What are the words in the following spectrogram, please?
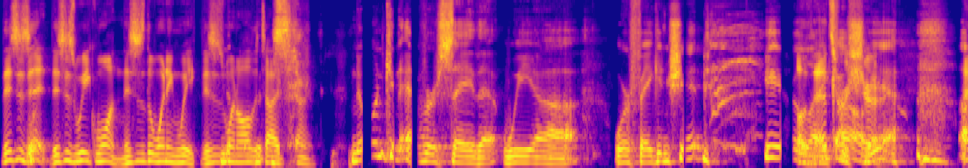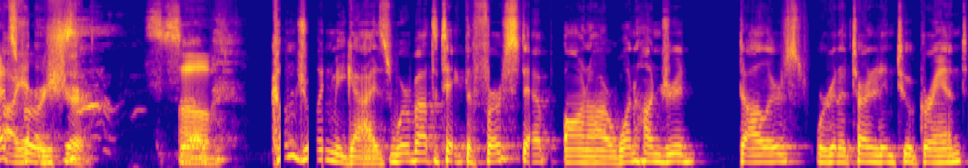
This is it. This is week one. This is the winning week. This is when all the tides turn. No one can ever say that we uh we're faking shit. oh, like, that's for oh, sure. Yeah. That's oh, for yeah. sure. so um, come join me, guys. We're about to take the first step on our one hundred dollars. We're going to turn it into a grand,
